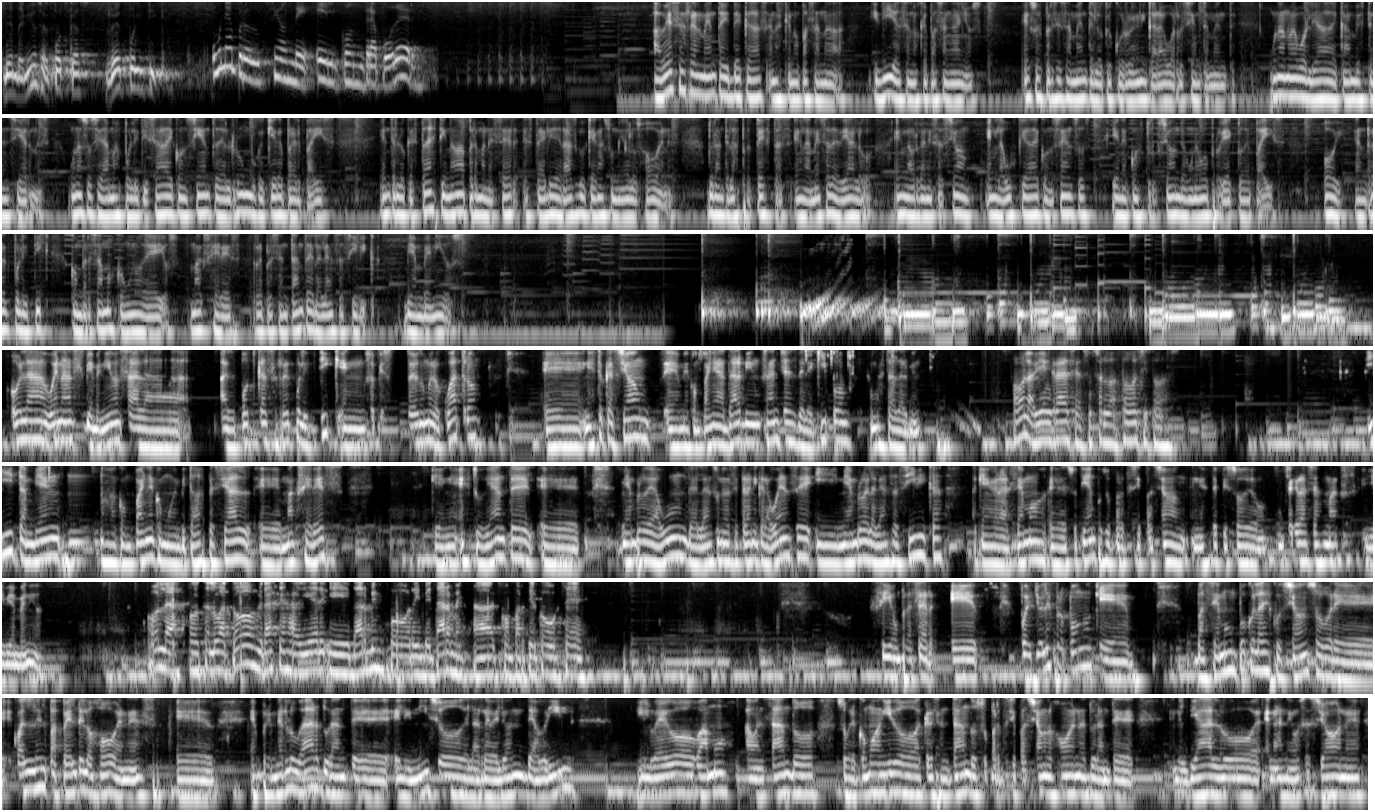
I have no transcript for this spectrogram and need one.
Bienvenidos al podcast Red Politique. Una producción de El Contrapoder. A veces realmente hay décadas en las que no pasa nada y días en los que pasan años. Eso es precisamente lo que ocurrió en Nicaragua recientemente. Una nueva oleada de cambio está en ciernes, una sociedad más politizada y consciente del rumbo que quiere para el país. Entre lo que está destinado a permanecer está el liderazgo que han asumido los jóvenes, durante las protestas, en la mesa de diálogo, en la organización, en la búsqueda de consensos y en la construcción de un nuevo proyecto de país. Hoy, en Red Politique, conversamos con uno de ellos, Max Jerez, representante de la Alianza Cívica. Bienvenidos. Hola, buenas, bienvenidos a la al podcast Red Politique en su episodio número 4. Eh, en esta ocasión eh, me acompaña Darwin Sánchez del equipo. ¿Cómo estás, Darwin? Hola, bien, gracias. Un saludo a todos y todas. Y también nos acompaña como invitado especial eh, Max Jerez, quien es estudiante, eh, miembro de AUN, de la Alianza Universitaria Nicaragüense y miembro de la Alianza Cívica, a quien agradecemos eh, su tiempo y su participación en este episodio. Muchas gracias Max y bienvenido. Hola, un saludo a todos, gracias Javier y Darwin por invitarme a compartir con ustedes. Sí, un placer. Eh, pues yo les propongo que basemos un poco la discusión sobre cuál es el papel de los jóvenes. Eh, en primer lugar, durante el inicio de la rebelión de abril, y luego vamos avanzando sobre cómo han ido acrecentando su participación los jóvenes durante el diálogo, en las negociaciones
